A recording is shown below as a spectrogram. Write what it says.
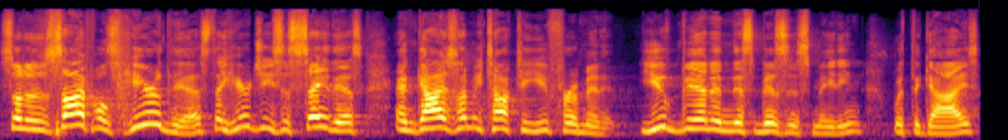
So the disciples hear this, they hear Jesus say this, and guys, let me talk to you for a minute. You've been in this business meeting with the guys,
